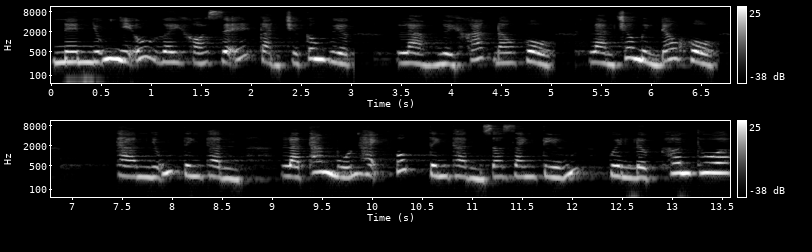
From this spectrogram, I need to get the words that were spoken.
Nên nhũng nhiễu gây khó dễ, cản trở công việc, làm người khác đau khổ làm cho mình đau khổ. Tham nhũng tinh thần là tham muốn hạnh phúc tinh thần do danh tiếng, quyền lực hơn thua,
